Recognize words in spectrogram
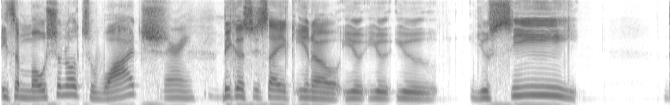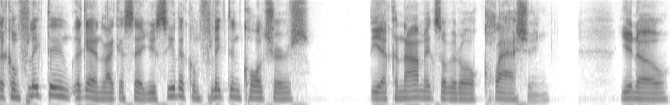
it's emotional to watch Very. because it's like you know you you you you see the conflicting again like i said you see the conflicting cultures the economics of it all clashing you know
